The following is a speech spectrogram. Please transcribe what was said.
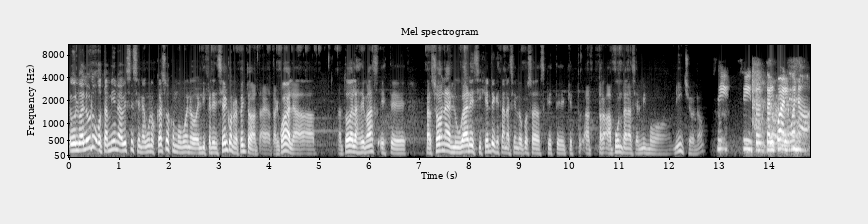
o el valor, o también a veces en algunos casos, como bueno, el diferencial con respecto a, tal cual, a, a, todas las demás este, personas, lugares y gente que están haciendo cosas que, este, que apuntan hacia el mismo nicho, ¿no? Sí, sí, tal, cual. Bueno,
